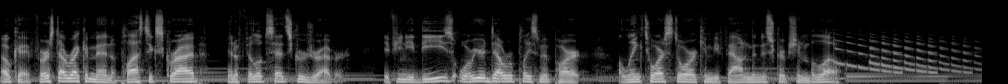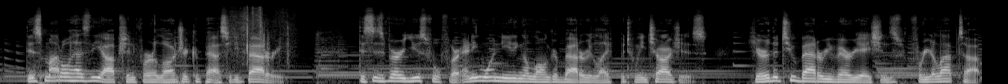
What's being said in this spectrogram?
Okay, first I recommend a plastic scribe and a Phillips head screwdriver. If you need these or your Dell replacement part, a link to our store can be found in the description below. This model has the option for a larger capacity battery. This is very useful for anyone needing a longer battery life between charges. Here are the two battery variations for your laptop.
